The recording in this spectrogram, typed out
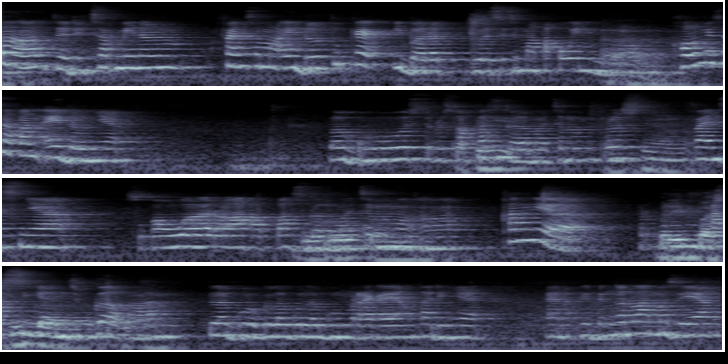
heeh, jadi cerminan fans sama idol tuh kayak ibarat dua sisi mata koin. Ah. kalau misalkan idolnya bagus terus apa Tapi segala macam terus fansnya- fansnya suka war lah apa segala Buruk macam kan. heeh. kan ya Berimbas kasihan juga. juga, kan lagu-lagu lagu mereka yang tadinya enak didengar lah maksudnya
